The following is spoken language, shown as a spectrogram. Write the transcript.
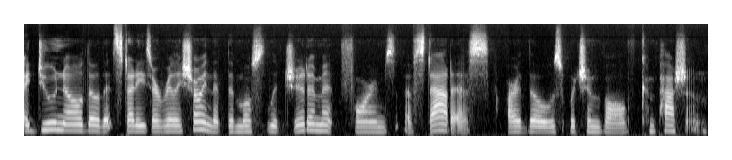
I do know though that studies are really showing that the most legitimate forms of status are those which involve compassion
